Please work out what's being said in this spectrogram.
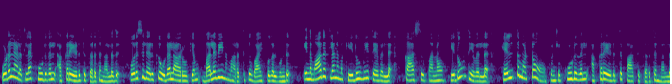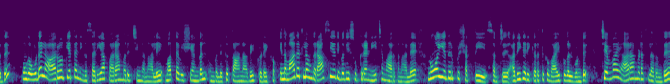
உடல் நலத்தில் கூடுதல் அக்கறை எடுத்துக்கிறது நல்லது. ஒரு சிலருக்கு உடல் ஆரோக்கியம் பலவீனமாகறதுக்கு வாய்ப்புகள் உண்டு. இந்த மாதத்தில் நமக்கு எதுவுமே தேவையில்லை. காசு பணம் எதுவும் தேவையில்லை. ஹெல்த் மட்டும் கொஞ்சம் கூடுதல் அக்கறை எடுத்து பார்த்துக்கிறது நல்லது. உங்கள் உடல் ஆரோக்கியத்தை நீங்கள் சரியாக பராமரிச்சிங்கனாலே மற்ற விஷயங்கள் உங்களுக்கு தானாகவே கிடைக்கும். இந்த மாதத்தில் உங்கள் ராசி அதிபதி சுக்கிரன் நீச்சமாகறதுனால நோய் எதிர்ப்பு சக்தி சற்று அதிகரிக்கிறதுக்கு வாய்ப்புகள் உண்டு. செவ்வாய் ஆறாம் இடத்துல இருந்து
